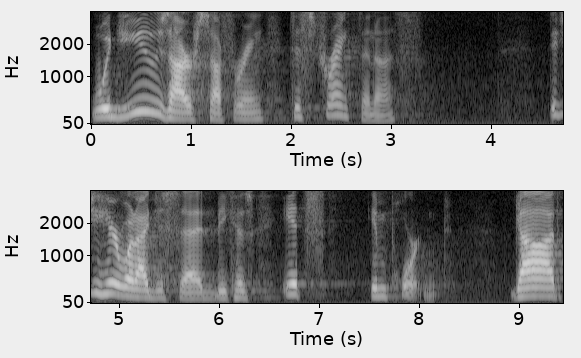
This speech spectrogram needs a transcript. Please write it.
would use our suffering to strengthen us. Did you hear what I just said? Because it's important. God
